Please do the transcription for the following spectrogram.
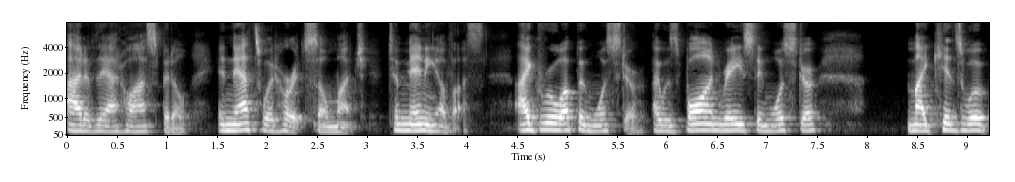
out of that hospital. And that's what hurts so much to many of us. I grew up in Worcester. I was born, raised in Worcester. My kids were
